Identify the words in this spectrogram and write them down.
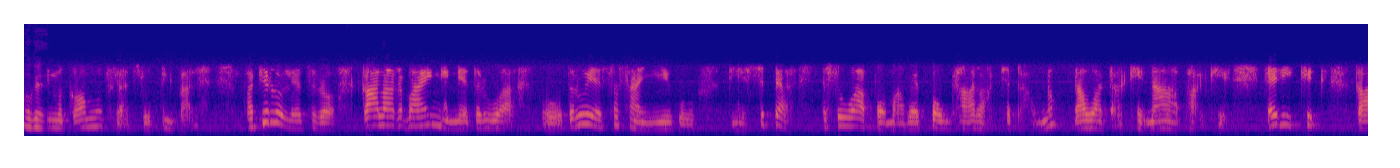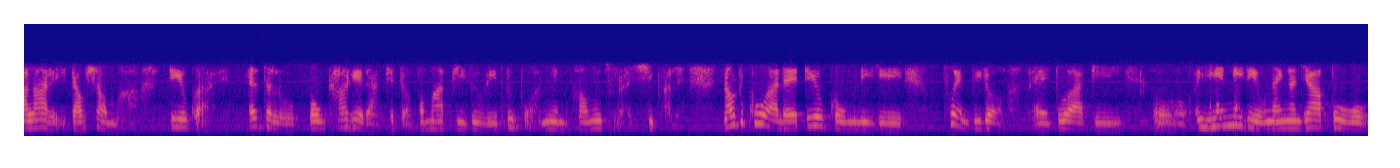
ဟုတ်ကဲ့ဒီမကောင်းမှုဆိုတာသူသိပါတယ်။ဘာဖြစ်လို့လဲဆိုတော့ကာလာတစ်ပိုင်းအနေနဲ့သူတို့ကဟိုသူတို့ရဲ့ဆက်ဆံရေးကိုဒီစစ်တပ်အစိုးရပေါ်မှာပဲပုံထားတာဖြစ်တာနော်။ဒါဝတာခင်နာဖခင်အဲ့ဒီခေတ်ကာလာတွေတောက်လျှောက်မှာတရုတ်က အဲ့ဒါလိုပုံထားခဲ့တာဖြစ်တော့ဗမာပြည်သူတွေသူ့ပေါ်အမြင်မကောင်းဘူးဆိုတာရှိပါလေနောက်တစ်ခုကလည်းတရုတ်ကုမ္ပဏီတွေဖွင့်ပြီးတော့အဲသူကဒီဟိုအရင်းနှီးတွေကိုနိုင်ငံခြားပို့ဖို့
